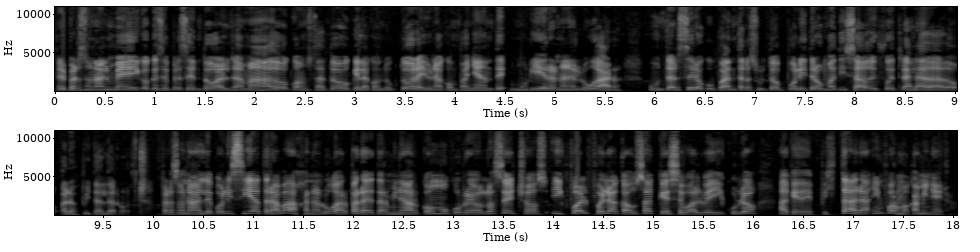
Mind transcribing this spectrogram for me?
El personal médico que se presentó al llamado constató que la conductora y un acompañante murieron en el lugar. Un tercer ocupante resultó politraumatizado y fue trasladado al hospital de Rocha. Personal de policía trabaja en el lugar para determinar cómo ocurrieron los hechos y cuál fue la causa que llevó al vehículo a que despistara, informó Caminera.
